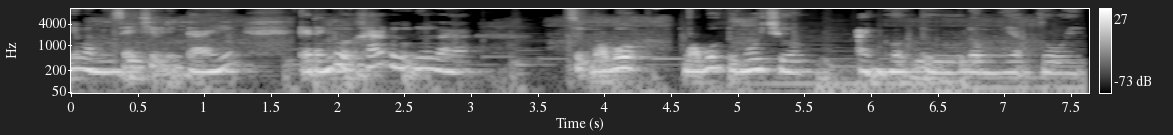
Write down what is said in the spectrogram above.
nhưng mà mình sẽ chịu những cái cái đánh đổi khác, ví dụ như là sự bó buộc bó buộc từ môi trường, ảnh hưởng từ đồng nghiệp rồi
